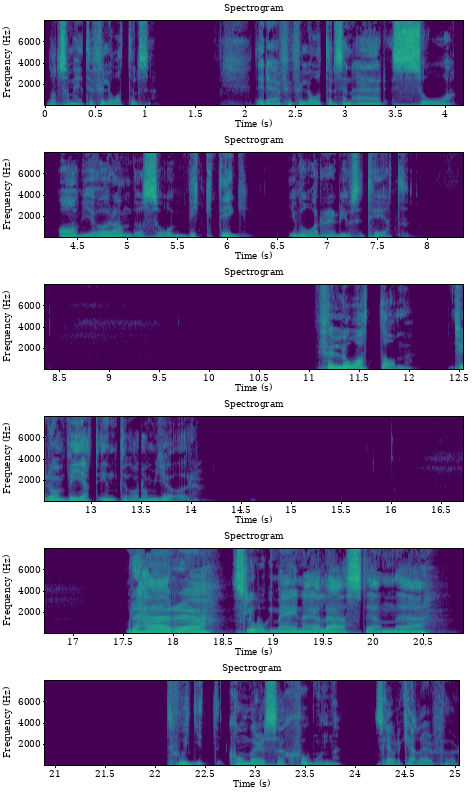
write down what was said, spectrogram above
något som heter förlåtelse. Det är därför förlåtelsen är så avgörande och så viktig i vår religiositet. Förlåt dem, ty de vet inte vad de gör. Och det här eh, slog mig när jag läste en eh, tweet-konversation, ska jag väl kalla det för.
